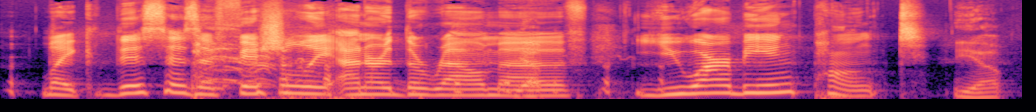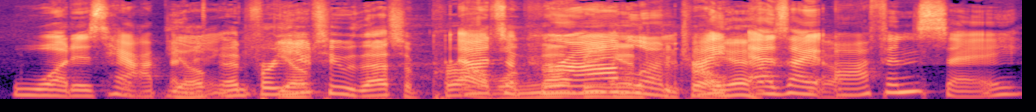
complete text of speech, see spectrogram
like this has officially entered the realm of you are being punked. yep What is happening? Yep. And for you Yep. two, that's a problem. That's a Not being in problem. control. I, Yeah. As I often say,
